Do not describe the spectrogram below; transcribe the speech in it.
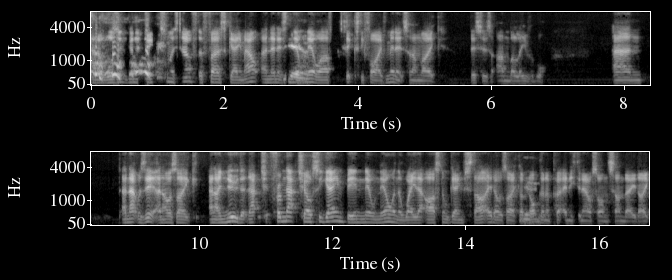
and i wasn't going to jinx myself the first game out and then it's Yeah. nil-nil after 65 minutes and i'm like this is unbelievable and and that was it. And I was like, and I knew that that from that Chelsea game being nil nil and the way that Arsenal game started, I was like, I'm Yeah. not going to put anything else on Sunday. Like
